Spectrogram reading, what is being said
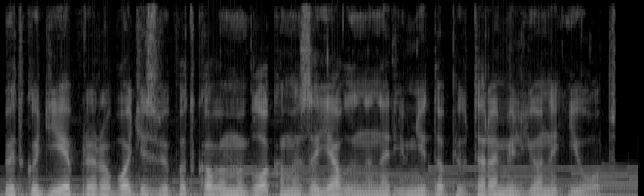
Швидкодія при роботі з випадковими блоками заявлена на рівні до 1,5 мільйони IOPS.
